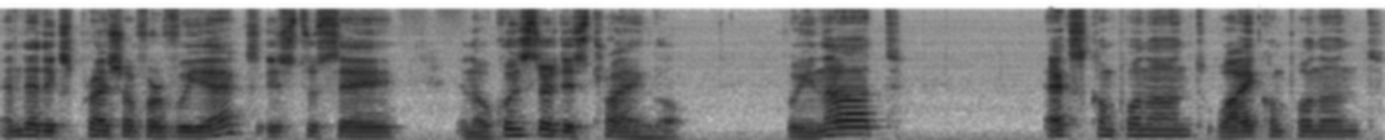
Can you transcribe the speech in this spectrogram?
And that expression for Vx is to say, you know, consider this triangle. V naught, x component, y component.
